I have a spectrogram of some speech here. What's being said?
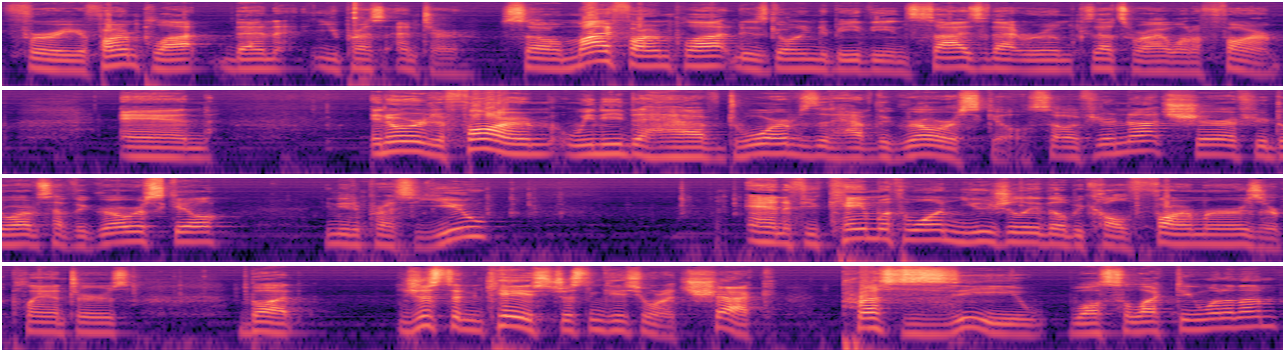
for your farm plot, then you press enter. So my farm plot is going to be the size of that room because that's where I want to farm. And in order to farm, we need to have dwarves that have the grower skill. So if you're not sure if your dwarves have the grower skill, you need to press U. And if you came with one, usually they'll be called farmers or planters. But just in case, just in case you want to check, press Z while selecting one of them,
